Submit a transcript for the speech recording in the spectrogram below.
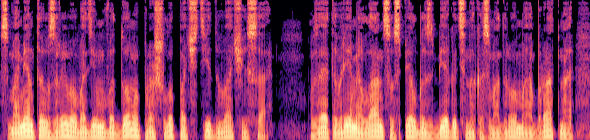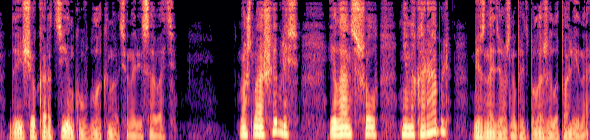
С момента взрыва Вадимова дома прошло почти два часа. За это время Ланс успел бы сбегать на космодром и обратно, да еще картинку в блокноте нарисовать. — Может, мы ошиблись, и Ланс шел не на корабль? — безнадежно предположила Полина.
